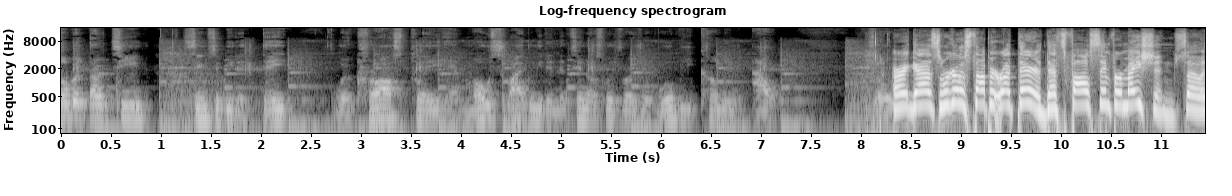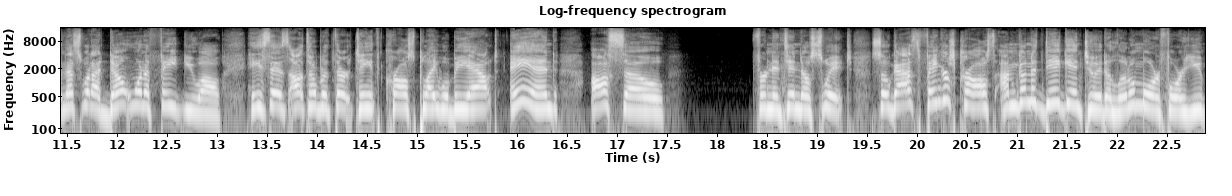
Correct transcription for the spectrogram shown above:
October 13th seems to be the date where crossplay and most likely the Nintendo Switch version will be coming out. So, All right, guys, so we're going to stop it right there. That's false information. So, and that's what I don't want to feed you all. He says October 13th, crossplay will be out, and also for Nintendo Switch. So, guys, fingers crossed. I'm going to dig into it a little more for you.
